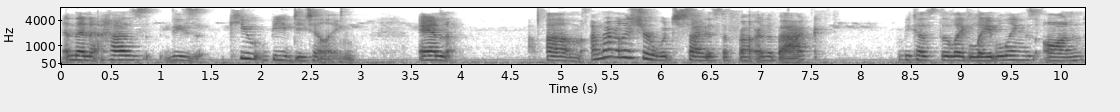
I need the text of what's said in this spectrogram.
And then it has these cute bead detailing. And um, I'm not really sure which side is the front or the back because the like labeling's on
